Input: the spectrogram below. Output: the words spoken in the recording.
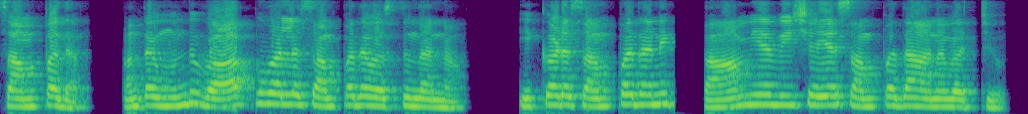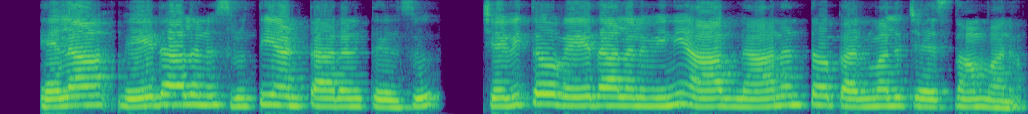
సంపద. అంతకుముందు వాక్కు వల్ల సంపద వస్తుందన్నాం. ఇక్కడ సంపదని కామ్య విషయ సంపద అనవచ్చు. ఎలా? వేదాలను శృతి అంటారని తెలుసు. చెవితో వేదాలను విని ఆ జ్ఞానంతో కర్మలు చేస్తాం మనం.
